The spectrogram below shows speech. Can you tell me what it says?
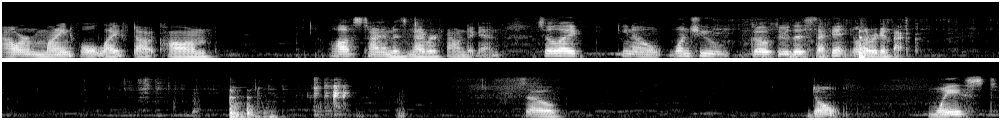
ourmindfullife.com. Lost time is never found again. So, like, you know, once you go through this second, you'll never get back. So don't waste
